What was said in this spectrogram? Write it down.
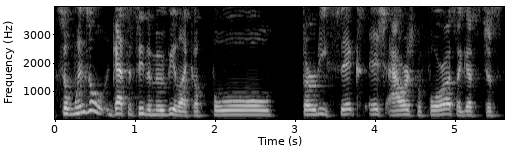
So Wenzel got to see the movie like a full 36 ish hours before us, I guess, just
